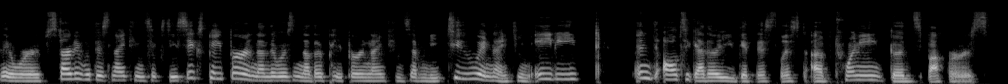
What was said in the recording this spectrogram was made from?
They were started with this 1966 paper, and then there was another paper in 1972 and 1980. And altogether, you get this list of 20 Good's buffers.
